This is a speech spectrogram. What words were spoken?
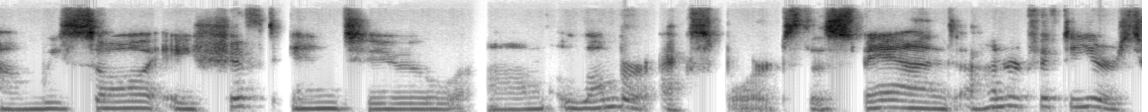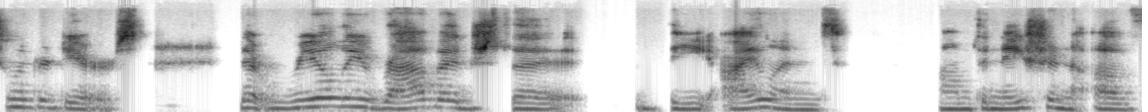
um, we saw a shift into um, lumber exports that spanned 150 years 200 years that really ravaged the the island, um, the nation of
